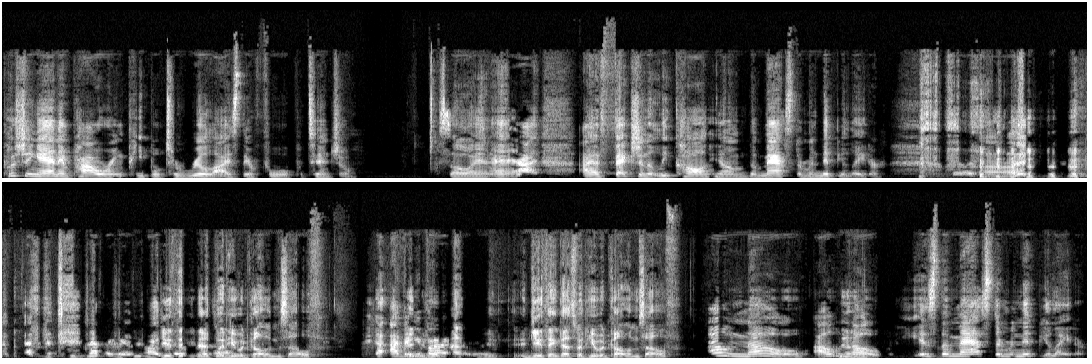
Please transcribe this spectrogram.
pushing and empowering people to realize their full potential so and, and I, I affectionately call him the master manipulator but, uh, do, do you think that's what he would call himself i beg your pardon right? do you think that's what he would call himself Oh no! Oh no! no. Is the master manipulator.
